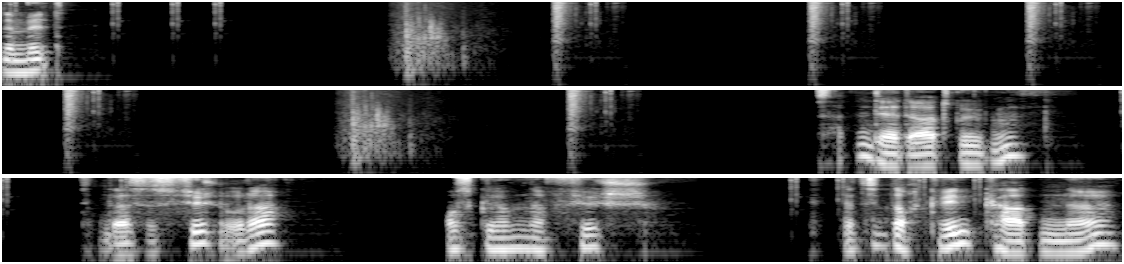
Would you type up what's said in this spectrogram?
Damit. Was hat denn der da drüben? Das ist Fisch, oder? Ausgehörener Fisch. Das sind doch Quintkarten, ne?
